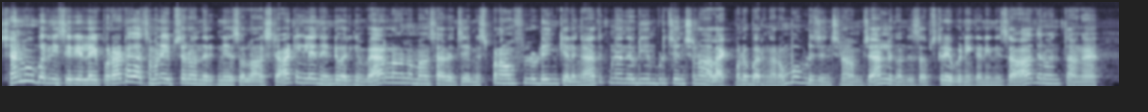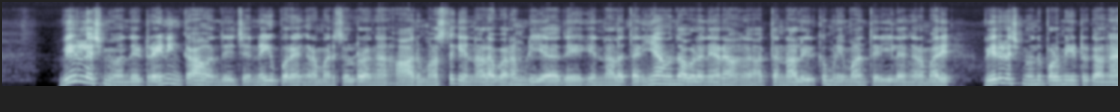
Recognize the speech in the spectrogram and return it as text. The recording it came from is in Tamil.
சண்முகபரணி சீரியலில் இப்போ ராட்டகாசமான எபிசோட் வந்திருக்குன்னே சொல்லலாம். ஸ்டார்டிங்லேருந்து எண்டு வரைக்கும் வேறு லெவலில் மாசாக இருந்துச்சு மிஸ் பண்ணாமல் ஃபுல்லுடையும் கேளுங்க. அதுக்கு நான் எப்படி பிடிச்சிருந்துச்சுன்னா லைக் பண்ண பாருங்கள் ரொம்ப பிடிச்சிருந்துச்சுன்னா நம்ம சேனலுக்கு வந்து சப்ஸ்கிரைப் பண்ணி கண்டினியூஸ் ஆதரவு வந்து தாங்க. வீரலட்சுமி வந்து ட்ரைனிங்க்காக வந்து சென்னைக்கு போகிறேங்கிற மாதிரி சொல்கிறாங்க ஆறு மாதத்துக்கு என்னால் வர முடியாது. என்னால் தனியாக வந்து அவ்வளோ நேரம் அங்கே அத்தனை நாள் இருக்க முடியுமான்னு தெரியலங்கிற மாதிரி வீரலட்சுமி வந்து புலம்பிக்கிட்டு இருக்காங்க.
